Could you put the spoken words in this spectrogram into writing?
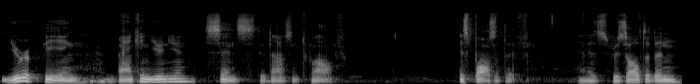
European banking union since 2012 is positive and it's resulted in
